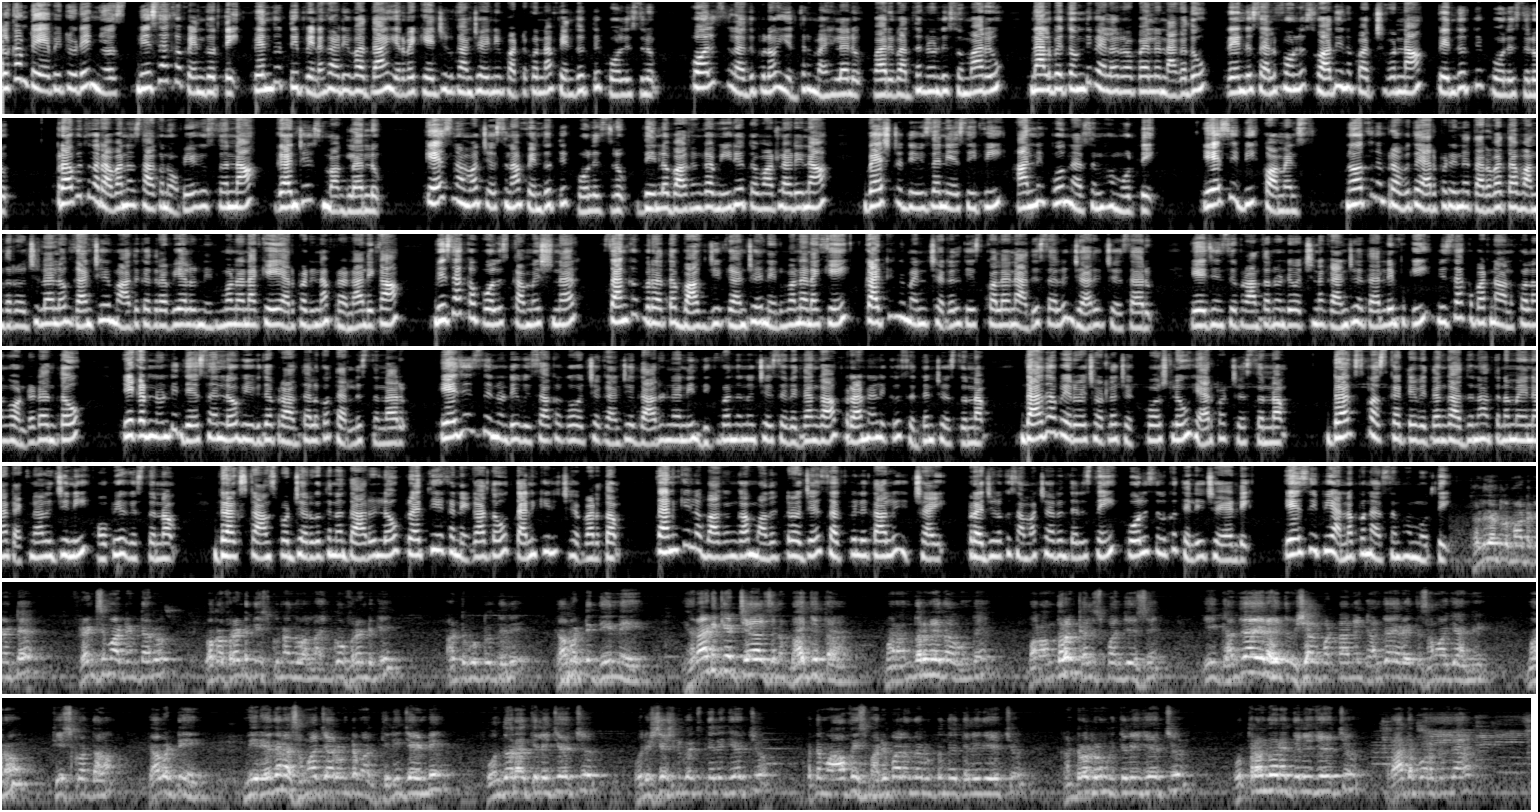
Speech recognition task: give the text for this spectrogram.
Welcome to AP today news. Visakha Pendurthi. Pendurthi Pinagadi వద్ద ఇరవై కేజీల గంజాయిని పట్టుకున్న పెందుర్తి పోలీసులు. పోలీసుల అదుపులో ఇద్దరు మహిళలు. వారి వద్ద నుండి సుమారు నలభై తొమ్మిది వేల రూపాయల నగదు రెండు సెల్ ఫోన్లు స్వాధీనపరుచుకున్న పెందుర్తి పోలీసులు. ప్రభుత్వ రవాణా శాఖను ఉపయోగిస్తున్న గంజాయి స్మగ్లర్లు. కేసు నమోదు చేసిన పెందుర్తి పోలీసులు. దీనిలో భాగంగా మీడియాతో మాట్లాడిన west division ACP Annipur Narasimhamurthy. ACB comments. నూతన ప్రభుత్వం ఏర్పడిన తర్వాత వంద రోజులలో గంజాయి మాదక ద్రవ్యాల నిర్మూలనకే ఏర్పడిన ప్రణాళిక. విశాఖ పోలీస్ కమిషనర్ సంకపురత బాగ్జీ గంజాయి నిర్మూలనకే కఠినమైన చర్యలు తీసుకోవాలని ఆదేశాలు జారీ చేశారు. ఏజెన్సీ ప్రాంతం నుండి వచ్చిన గంజాయి తరలింపుకి విశాఖపట్నం అనుకూలంగా ఉండటంతో ఇక్కడ నుండి దేశంలో వివిధ ప్రాంతాలకు తరలిస్తున్నారు. ఏజెన్సీ నుండి విశాఖకు వచ్చే గంజాయి దారులని దిగ్బంధనం చేసే విధంగా ప్రణాళికలు సిద్ధం చేస్తున్నాం. దాదాపు ఇరవై చోట్ల చెక్ పోస్టులు ఏర్పాటు చేస్తున్నాం. డ్రగ్స్ పసికట్టే విధంగా అధునాతనమైన టెక్నాలజీని ఉపయోగిస్తున్నాం. డ్రగ్స్ ట్రాన్స్పోర్ట్ జరుగుతున్న దారుల్లో ప్రత్యేక నిఘాతో తనిఖీలు చేపడతాం. తనిఖీలో భాగంగా మొదటి రోజే సత్ఫలితాలు ఇచ్చాయి. ప్రజలకు సమాచారం తెలిస్తే పోలీసులకు తెలియజేయండి. ఏసీపీ అన్నప్ప నరసింహమూర్తి. తల్లిదండ్రుల మాట కంటే ఫ్రెండ్స్ మాట వింటారు. ఒక ఫ్రెండ్ తీసుకున్నందువల్ల ఇంకో ఫ్రెండ్కి అడ్డుకుంటుంది. కాబట్టి దీన్ని ఎరాడికేట్ చేయాల్సిన బాధ్యత మనందరి మీద ఉంది మనందరం కలిసి పనిచేసి ఈ గంజాయి రహిత విశాఖపట్నాన్ని గంజాయి రహిత సమాజాన్ని మనం తీసుకొద్దాం. కాబట్టి మీరు ఏదైనా సమాచారం ఉంటే మాకు తెలియజేయండి. ఫోన్ ద్వారా తెలియజేయచ్చు పోలీస్ స్టేషన్కి వచ్చి తెలియజేయచ్చు లేకపోతే మా ఆఫీస్ మరిపాలన ఉంటుందో తెలియజేయచ్చు కంట్రోల్ రూమ్కి తెలియజేయచ్చు ఉత్తరం ద్వారా తెలియజేయచ్చు రాతపూర్వకంగా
